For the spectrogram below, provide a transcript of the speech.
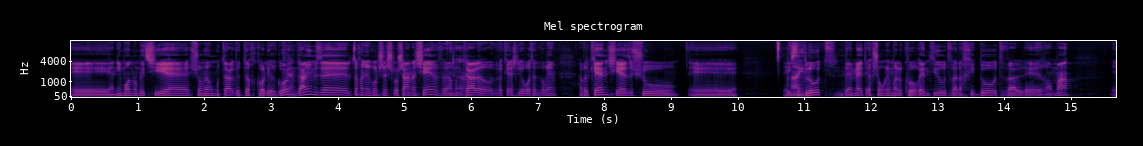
ואני מאוד ממליץ שיהיה שומר מותג בתוך כל ארגון, כן. גם אם זה לצורך העניין ארגון של שלושה אנשים, והמנכ"ל כן. מבקש לראות את הדברים, אבל כן, שיהיה איזשהו... אה, הסתכלות. באמת, איך שומרים על קוהרנטיות ועל אחידות ועל אה, רמה אה,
